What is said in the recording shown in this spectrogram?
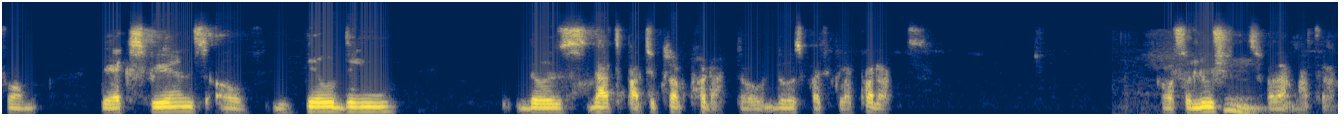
from the experience of building those that particular product or those particular products or solutions for that matter?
